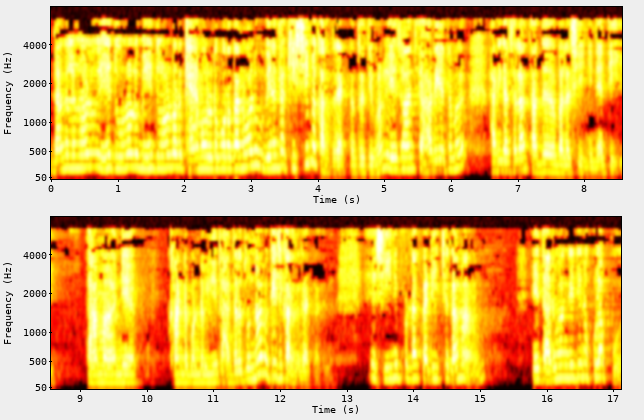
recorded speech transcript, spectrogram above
දඟලනවලු එහෙ දුවනවලු මෙහෙ දුවනවලු වල කැම වලට පොර ගන්නවලු වෙනද කිසිම කරදරයක් නැතුව තිබුණලු ඒ ශාංශය හරියටම හරි ගසලා තද බල සීනි නැති සාමාන්‍ය කණ්ඩ බොණ්ඩ විදිහට හදලා දුන්නාම කිසි කරදරයක් නැතිව. ඒ සීනි පොඩ්ඩක් වැටිච්ච ගමන් ඒ දරුවන්ගේ දින කුලප්පුව.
